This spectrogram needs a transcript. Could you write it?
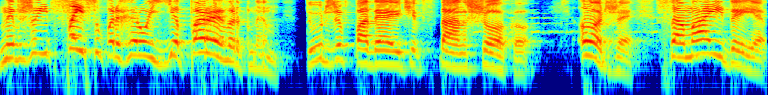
Невже і цей супергерой є перевертним? Тут же впадаючи в стан шоку. Отже, сама ідея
